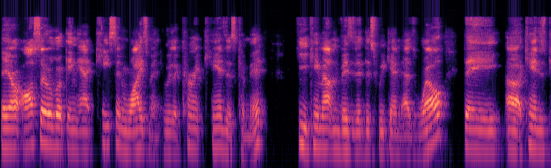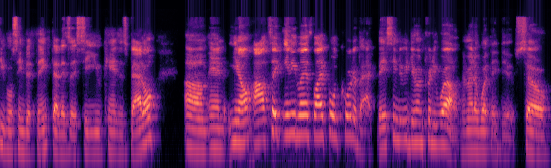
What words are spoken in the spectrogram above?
They are also looking at Kason Wiseman, who is a current Kansas commit. He came out and visited this weekend as well. They uh, Kansas people seem to think that is a CU Kansas battle. Um, and you know, I'll take any Lance Leipold quarterback. They seem to be doing pretty well, no matter what they do. So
